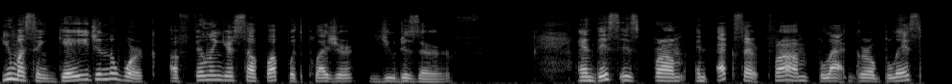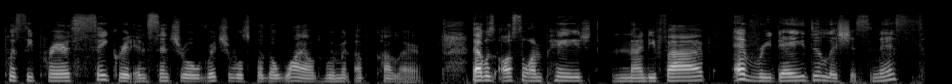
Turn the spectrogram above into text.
you must engage in the work of filling yourself up with pleasure you deserve. And this is from an excerpt from Black Girl Bliss Pussy Prayers Sacred and Sensual Rituals for the Wild Women of Color. That was also on page 95, Everyday Deliciousness,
